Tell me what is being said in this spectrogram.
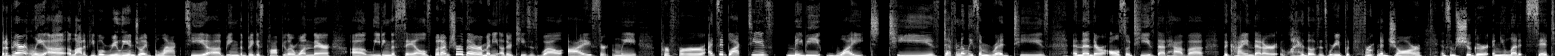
But apparently, uh, a lot of people really enjoy black tea, uh, being the biggest popular one there, uh, leading the sales. But I'm sure there are many other teas as well. I certainly prefer, I'd say black teas, maybe white teas, definitely some red teas. And then there are also teas that have uh, the kind that are, what are those? It's where you put fruit in a jar and some sugar and you let it sit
